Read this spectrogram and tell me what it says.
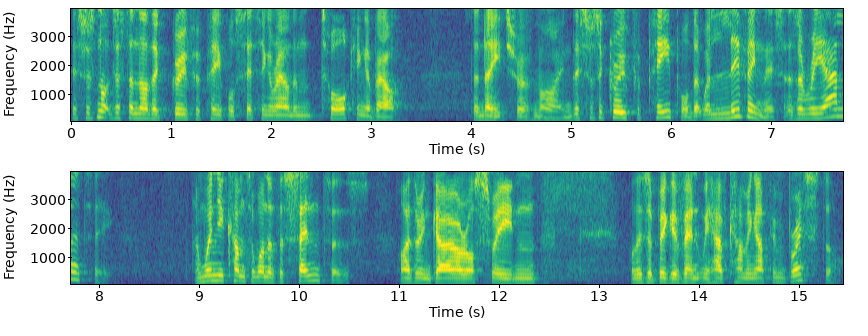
This was not just another group of people sitting around and talking about the nature of mind. This was a group of people that were living this as a reality. And when you come to one of the centres, either in Goa or Sweden, or there's a big event we have coming up in Bristol,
